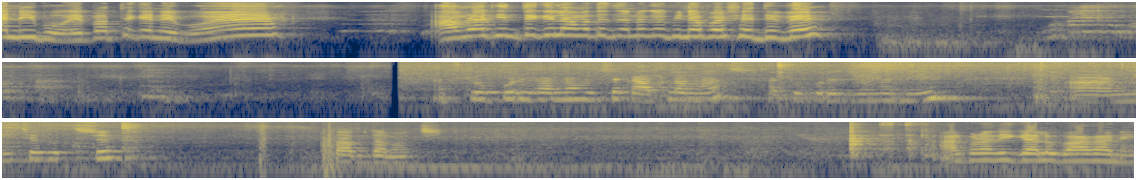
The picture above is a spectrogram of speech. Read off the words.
হ্যাঁ নিবো, এরপর থেকে নেব হ্যাঁ? আমরা কিনতে গেলে আমাদের জন্য কেউ বিনা পয়সায় দেবে। আজকে উপরে রান্না হচ্ছে কাতলা মাছ আর উপরের জন্য দিই আর নিচে হচ্ছে পাবদা মাছ। আলপনা দিয়ে গেল বাগানে।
